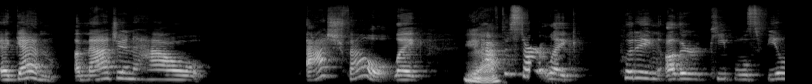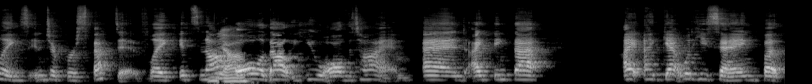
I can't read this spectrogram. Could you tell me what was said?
again, imagine how Ash felt. Like you have to start like putting other people's feelings into perspective. Like it's not Yeah. all about you all the time. And I think that I, I get what he's saying, but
